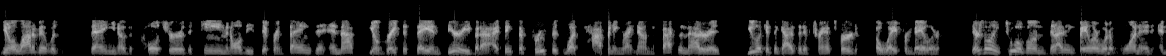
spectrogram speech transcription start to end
you know, a lot of it was saying, you know, the culture, the team, and all these different things. And, and that's, you know, great to say in theory, but I, I think the proof is what's happening right now. And the fact of the matter is, you look at the guys that have transferred away from Baylor, there's only two of them that I think Baylor would have wanted. And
